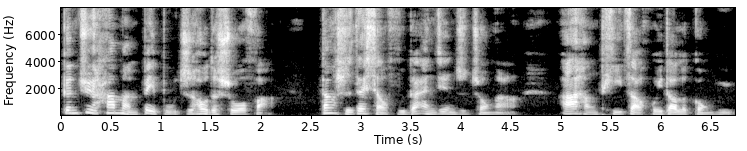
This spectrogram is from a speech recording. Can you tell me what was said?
根据哈曼被捕之后的说法，当时在小福的案件之中啊，阿航提早回到了公寓，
